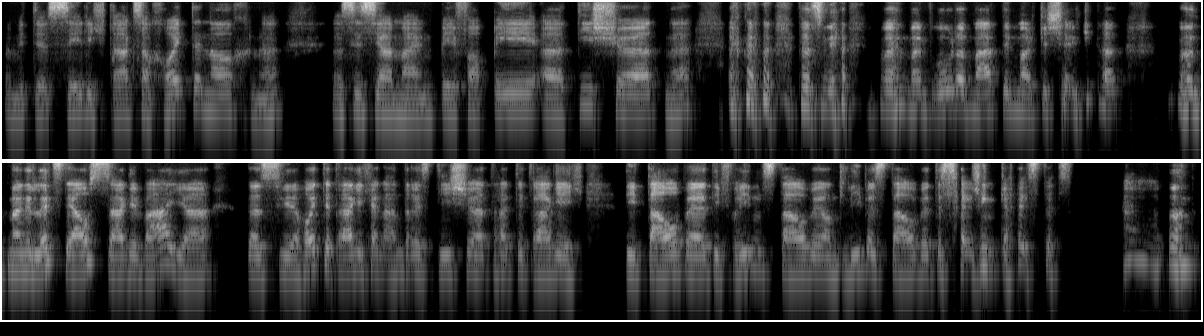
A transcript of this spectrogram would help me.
damit ihr es seht, ich trage es auch heute noch. Ne? Das ist ja mein BVB-T-Shirt, äh, ne? das mir mein, mein Bruder Martin mal geschenkt hat. Und meine letzte Aussage war ja, dass wir heute trage ich ein anderes T-Shirt, heute trage ich die Taube, die Friedenstaube und Liebestaube des Heiligen Geistes. Und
